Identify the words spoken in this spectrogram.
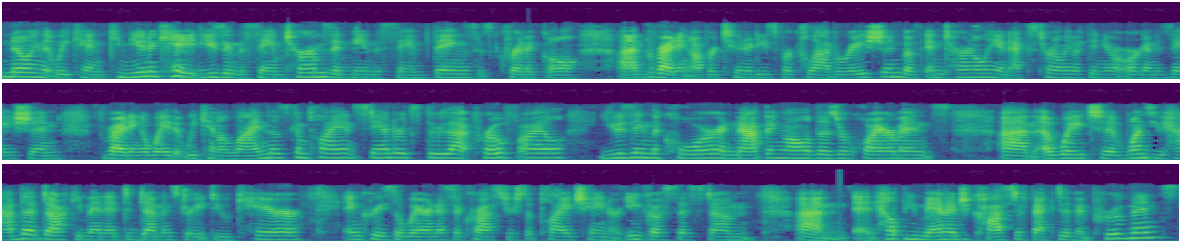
Knowing that we can communicate using the same terms and mean the same things is critical. Um, providing opportunities for collaboration, both internally and externally within your organization, providing a way that we can align those compliance standards through that profile, using the core and mapping all of those requirements, um, a way to, once you have that documented, to demonstrate due care, increase awareness across your supply chain or ecosystem, um, and help you manage cost-effective improvements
